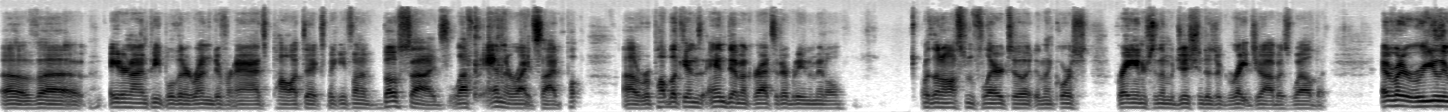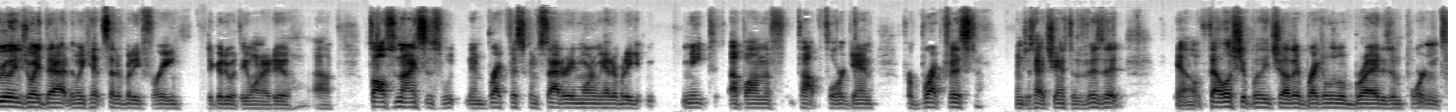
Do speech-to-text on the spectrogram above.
of uh, eight or nine people that are running different ads, politics, making fun of both sides, left and the right side, uh, Republicans and Democrats, and everybody in the middle with an awesome flair to it. And then of course, Ray Anderson, the magician, does a great job as well. But everybody really, really enjoyed that. Then we hit set everybody free to go do what they want to do. Uh, it's also nice as we, and breakfast comes Saturday morning. We had everybody meet up on the top floor again for breakfast and just had a chance to visit. You know, fellowship with each other, break a little bread is important,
